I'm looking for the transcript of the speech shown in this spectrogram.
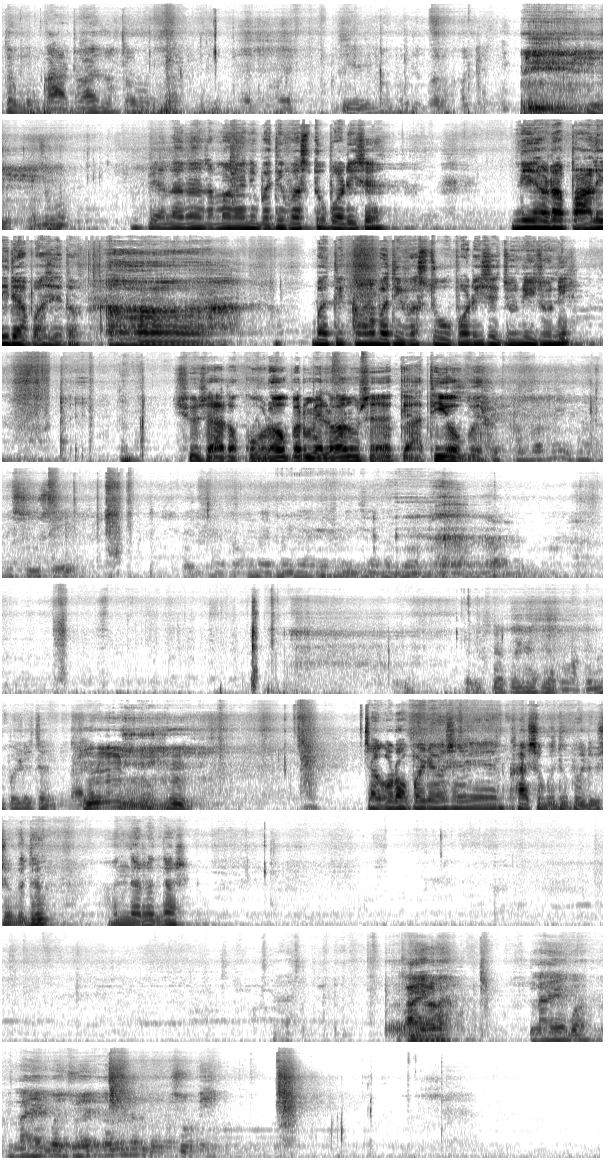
તો હું કાઢવા જો પહેલાના જમાનાની બધી વસ્તુ પડી છે. નેહડા પાળી રહ્યા પછી તો. હા. બધી ઘણી બધી વસ્તુઓ પડી છે જૂની જૂની. શું છે આ તો ઘોડા ઉપર મેળવાનું છે કે હાથી ઉપર? ઝઘડો પડ્યો છે ખાસું બધું પડ્યું છે બધું અંદર અંદર.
